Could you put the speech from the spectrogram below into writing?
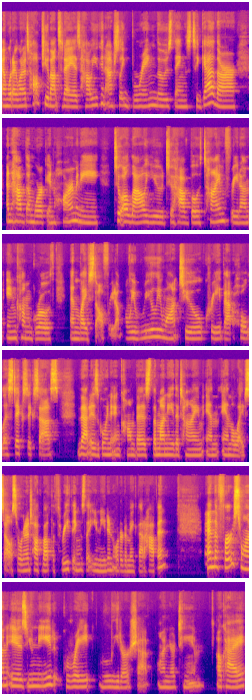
And what I want to talk to you about today is how you can actually bring those things together and have them work in harmony to allow you to have both time freedom, income growth, and lifestyle freedom. We really want to create that holistic success that is going to encompass the money, the time, and, and the lifestyle. So, we're going to talk about the three things that you need in order to make that happen. And the first one is you need great leadership on your team. Okay.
